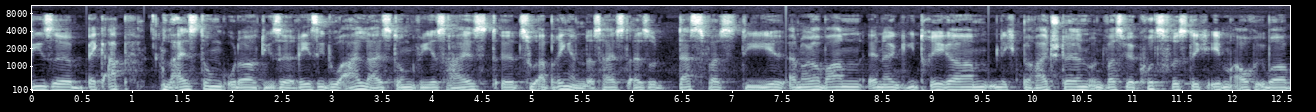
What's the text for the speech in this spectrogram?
diese Backup-Leistung oder diese Residualleistung, wie es heißt, äh, zu erbringen. Das heißt also, das, was die erneuerbaren Energieträger nicht bereitstellen und was wir kurzfristig eben auch über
